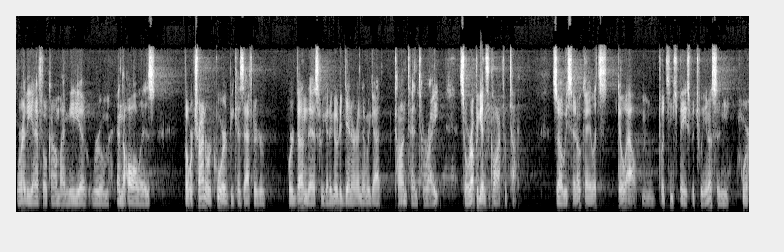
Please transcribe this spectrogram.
where the NFL Combine Media Room and the hall is. But we're trying to record because after we're done this, we got to go to dinner and then we got content to write. So we're up against the clock for time. So we said, okay, let's go out and put some space between us, and we're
